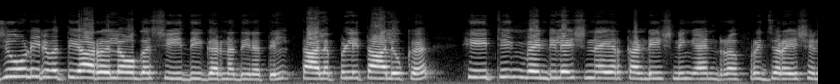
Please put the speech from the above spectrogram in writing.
ജൂൺ ഇരുപത്തിയാറ് ലോക ശീതീകരണ ദിനത്തിൽ Thalappilly taluk heating ventilation air conditioning and refrigeration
